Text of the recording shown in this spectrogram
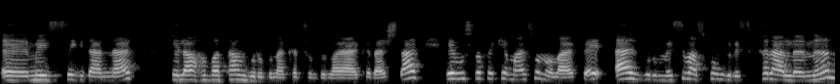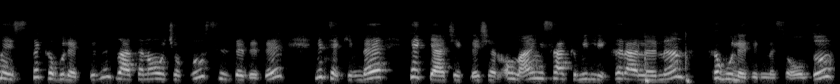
e, meclise gidenler Felahı Vatan grubuna katıldılar arkadaşlar. Ve Mustafa Kemal son olarak da Erzurum ve Sivas Kongresi kararlarını mecliste kabul ettirdi. Zaten o çokluğu sizde dedi. Nitekim de tek gerçekleşen olay misak-ı milli kararlarının kabul edilmesi oldu.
